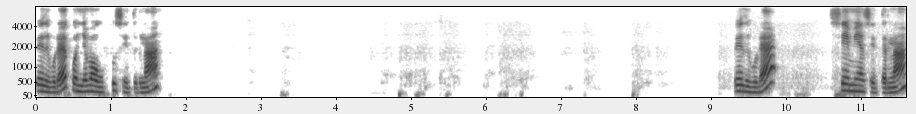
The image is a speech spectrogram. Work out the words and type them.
இது கூட கொஞ்சமாக உப்பு சேர்த்துக்கலாம். இது கூட சேமியா சேர்த்துடலாம்.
